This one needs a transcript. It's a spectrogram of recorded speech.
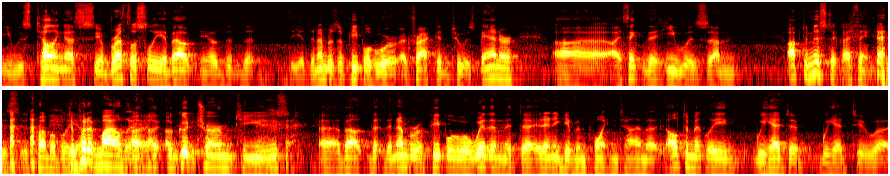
he was telling us you know, breathlessly about you know, the, the, the, numbers of people who were attracted to his banner. Uh, I think that he was, um, optimistic, I think, is, is probably To put a- it mildly, a, a, a good term to use uh, about the, the number of people who were with him at, uh, at any given point in time. Uh, ultimately, we had to we had to uh,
